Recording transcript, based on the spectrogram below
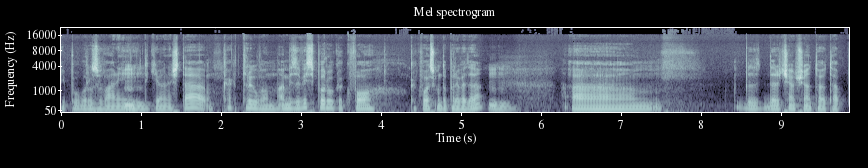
и по образование Мгм. и такива неща. Как тръгвам? Ами зависи първо какво, какво искам да преведа. Мгм. А, да, да речем, че на този етап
